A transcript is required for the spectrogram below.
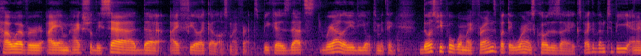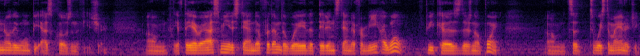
However, I am actually sad that I feel like I lost my friends because that's reality, the ultimate thing. Those people were my friends, but they weren't as close as I expected them to be, and I know they won't be as close in the future. Um, if they ever ask me to stand up for them the way that they didn't stand up for me, I won't because there's no point. Um, it's, a, it's a waste of my energy.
